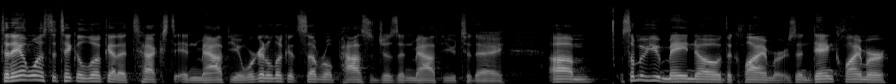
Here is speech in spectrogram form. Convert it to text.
Today, I want us to take a look at a text in Matthew. We're going to look at several passages in Matthew today. Um, some of you may know the Clymers, and Dan Clymer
